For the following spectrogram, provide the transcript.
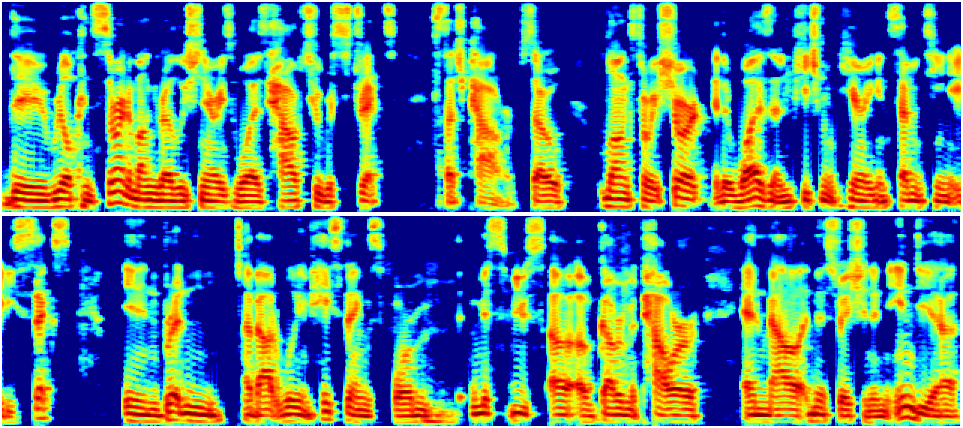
the real concern among the revolutionaries was how to restrict such power. So, long story short, there was an impeachment hearing in 1786 in Britain about William Hastings for mm. misuse of, of, government power and maladministration in India.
